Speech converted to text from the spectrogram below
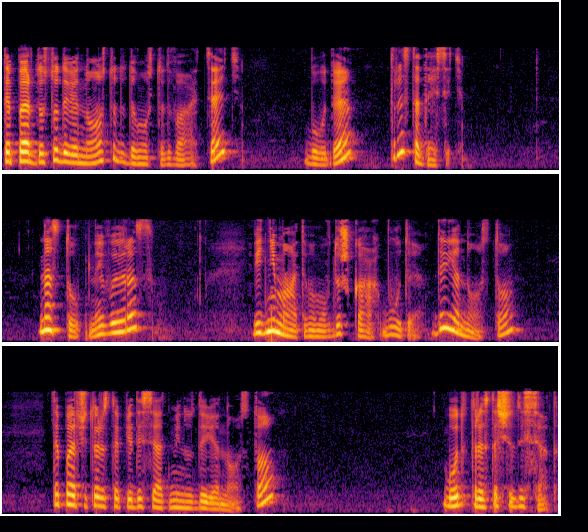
Тепер до 190 додамо 120, буде 310. Наступний вираз відніматимемо в дужках буде 90. Тепер 450 мінус 90 буде 360.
